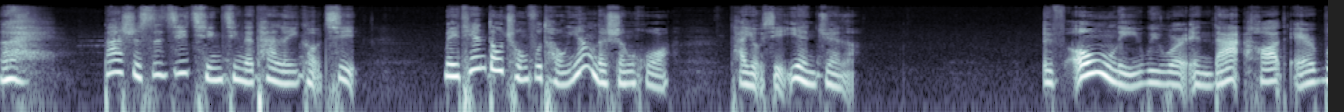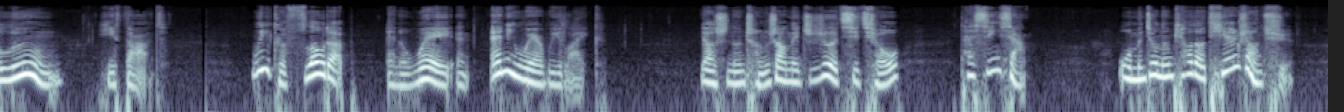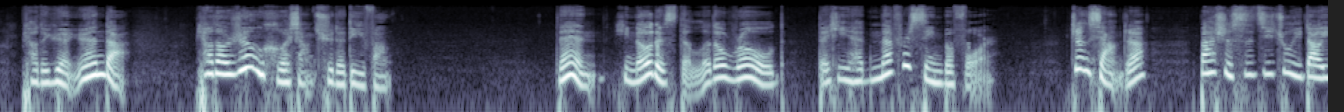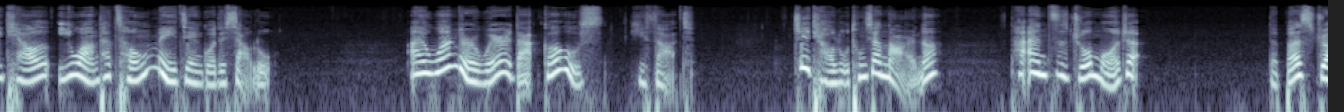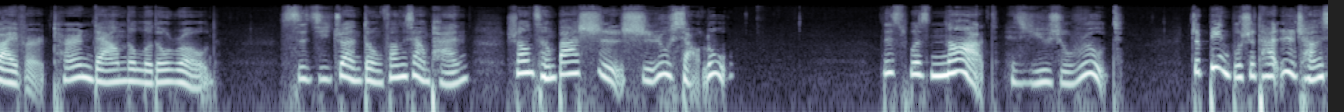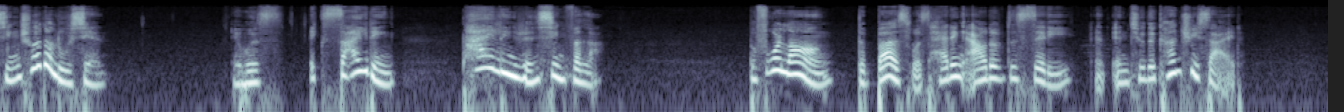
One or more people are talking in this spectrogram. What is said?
唉，巴士司机轻轻地叹了一口气。每天都重复同样的生活，他有些厌倦了。If only we were in that hot air balloon, he thought. We could float up and away and anywhere we like. 要是能乘上那只热气球，他心想，我们就能飘到天上去，飘得远远的，飘到任何想去的地方。Then he noticed a little road that he had never seen before. 正想着，巴士司机注意到一条以往他从没见过的小路。I wonder where that goes, he thought. 这条路通向哪儿呢？他暗自琢磨着。The bus driver turned down the little road. 司机转动方向盘，双层巴士驶入小路。This was not his usual route. 这并不是他日常行车的路线。It was exciting. 太令人兴奋了。Before long, the bus was heading out of the city and into the countryside.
